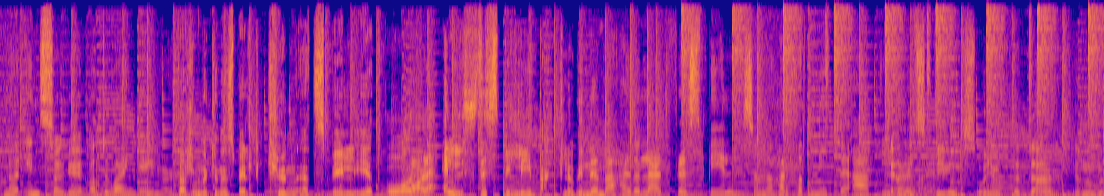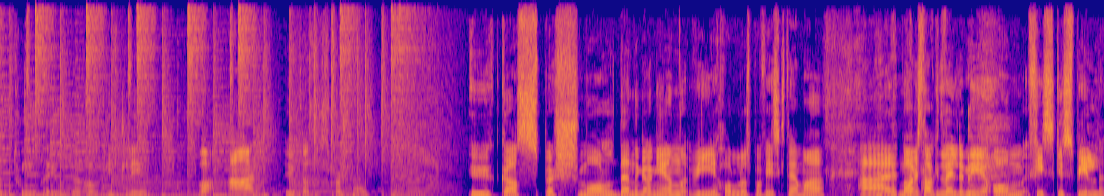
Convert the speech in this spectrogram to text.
Når innså du at du var en gamer? Dersom du kunne spilt kun et spill i et år Hva er det eldste spillet i backloggen din? Hva har du lært fra spill som du har fått nyte av i Er det et spill som har hjulpet deg gjennom en tung periode av ditt liv? Hva er ukas spørsmål? Ukas spørsmål denne gangen, vi holder oss på fisketema, er Nå har vi snakket veldig mye om fiskespill.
